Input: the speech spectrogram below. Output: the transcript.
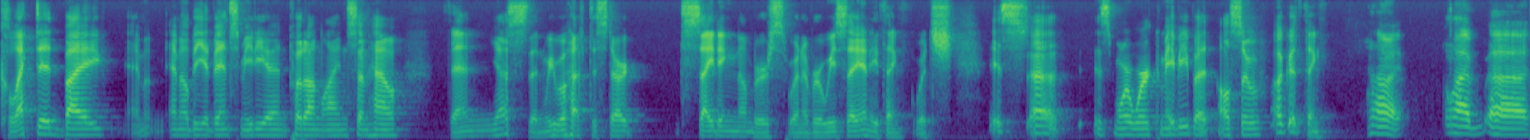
collected by MLB Advanced Media and put online somehow, then yes, then we will have to start citing numbers whenever we say anything, which is uh, is more work maybe, but also a good thing. All right. Well, I'm uh,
